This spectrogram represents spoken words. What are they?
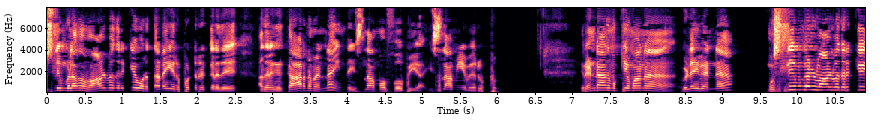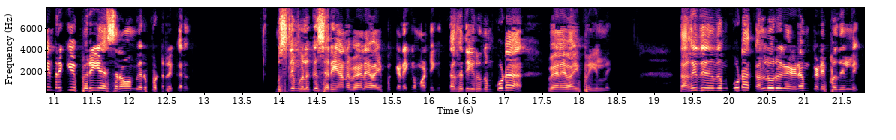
முஸ்லிம்களாக வாழ்வதற்கே ஒரு தடை ஏற்பட்டிருக்கிறது. அதற்கு காரணம் என்ன? இந்த இஸ்லாமோபோபியா இஸ்லாமிய வெறுப்பு. இரண்டாவது முக்கியமான விளைவு என்ன? முஸ்லிம்கள் வாழ்வதற்கே இன்றைக்கு பெரிய சிரமம் ஏற்பட்டிருக்கிறது. முஸ்லிம்களுக்கு சரியான வேலை வாய்ப்பு கிடைக்க மாட்டேங்குது தகுதி இருந்தும் கூட வேலை வாய்ப்பு இல்லை. தகுதி இருந்தும் கூட கல்லூரிகள் இடம் கிடைப்பதில்லை.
